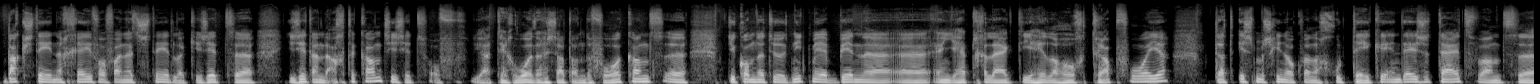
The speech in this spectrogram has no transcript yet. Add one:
bakstenen gevel van het stedelijk. Je zit, uh, je zit aan de achterkant, je zit, of ja, tegenwoordig is dat aan de voorkant. je komt natuurlijk niet meer binnen en je hebt gelijk die hele hoge trap voor je dat is misschien ook wel een goed teken in deze tijd. Want uh,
